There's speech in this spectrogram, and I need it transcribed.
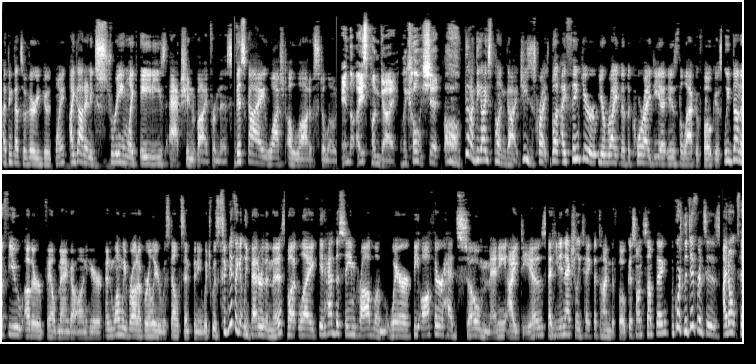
I think that's a very good point. I got an extreme like 80s action vibe from this. This guy watched a lot of Stallone. And the ice pun guy. Like, holy shit. Oh god, the ice pun guy. Jesus Christ. But I think you're you're right that the core idea is the lack of focus. We've done a few other failed manga on here, and one we brought up earlier was Stealth Symphony, which was significantly better than this, but like it had the same problem where the author had so many ideas that he didn't actually take the time to focus on something. Of course, the difference is I don't think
